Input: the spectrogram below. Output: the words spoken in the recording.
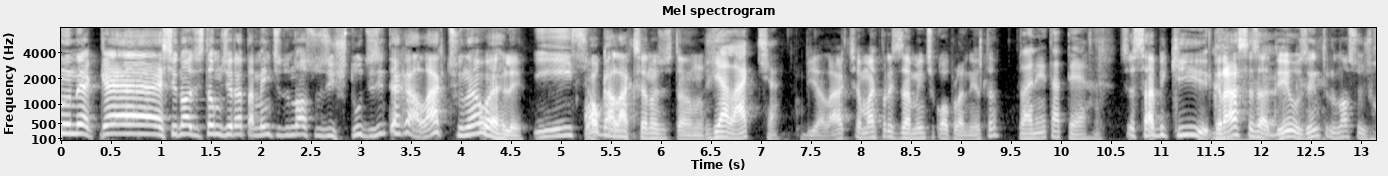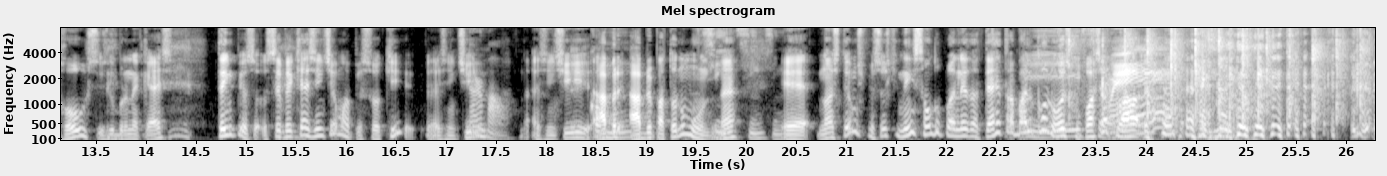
Brunecast. Nós estamos diretamente dos nossos estúdios intergalácticos, né, Wesley? Isso. Qual galáxia nós estamos? Via Láctea, Via Láctea, mais precisamente qual planeta? planeta Terra. Você sabe que, graças a Deus, entre os nossos hosts do Brunecast, tem pessoas. Você vê que a gente é uma pessoa que a gente, Normal. a gente Comum. abre, abre para todo mundo, sim, né? sim, sim. É, nós temos pessoas que nem são do planeta Terra e trabalham Isso. conosco. Forte É.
